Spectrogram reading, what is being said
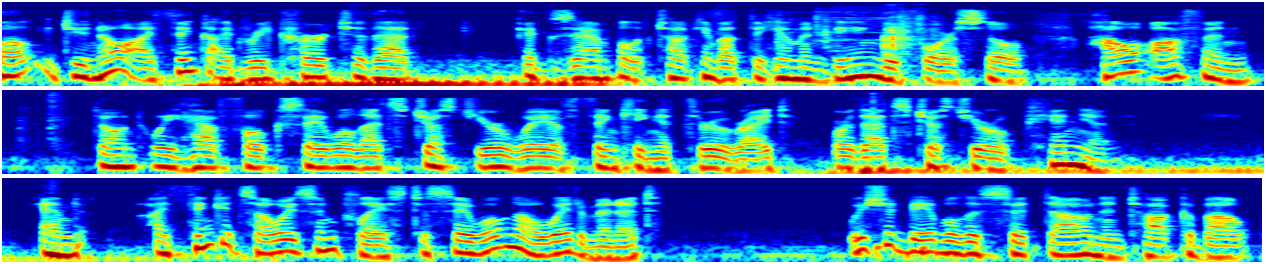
Well, do you know? I think I'd recur to that example of talking about the human being before. So how often don't we have folks say, well, that's just your way of thinking it through, right? Or that's just your opinion. And I think it's always in place to say, well, no, wait a minute. We should be able to sit down and talk about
